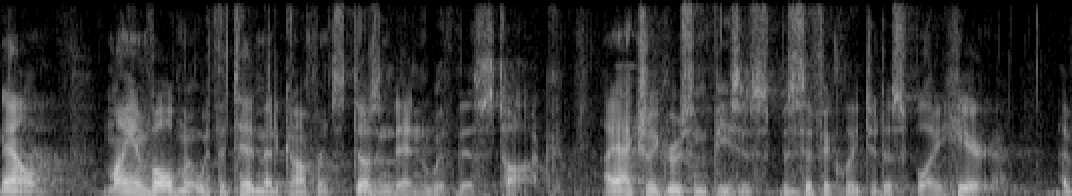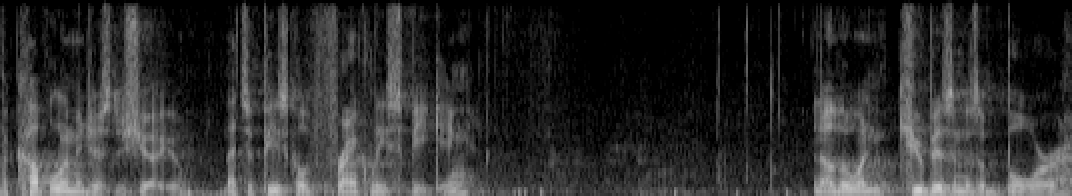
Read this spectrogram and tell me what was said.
now, my involvement with the TEDMED conference doesn't end with this talk. I actually grew some pieces specifically to display here. I have a couple images to show you. That's a piece called Frankly Speaking. Another one, Cubism is a bore.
